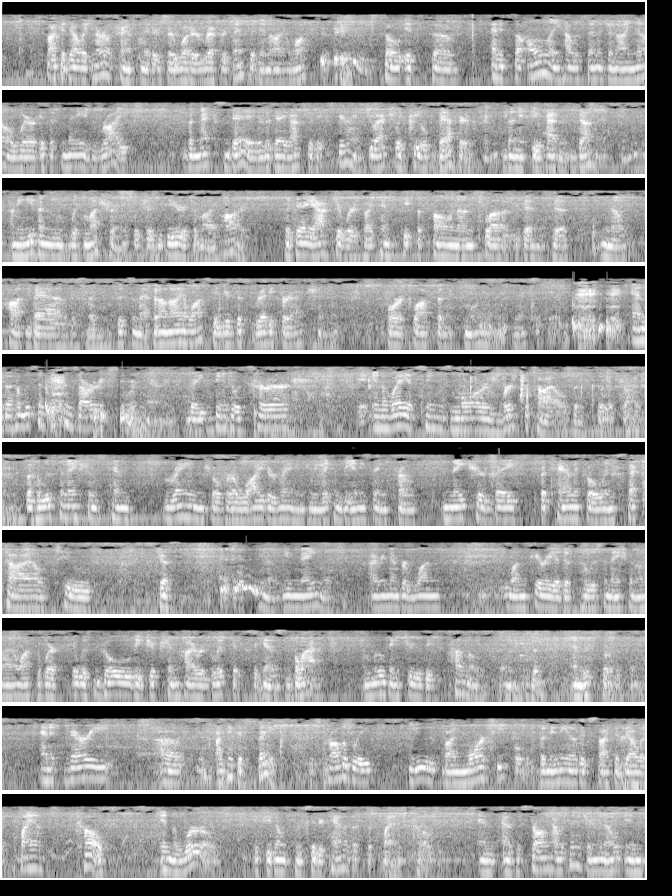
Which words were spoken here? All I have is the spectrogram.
psychedelic neurotransmitters are what are represented in ayahuasca. So it's uh, and it's the only hallucinogen I know where if it's made right, the next day or the day after the experience, you actually feel better than if you hadn't done it. I mean, even with mushrooms, which are dear to my heart, the day afterwards, I tend to keep the phone unplugged and to, you know, hot baths and this and that. But on ayahuasca, you're just ready for action at four o'clock the next morning if necessary. and the hallucinations are extraordinary. They seem to occur in a way it seems more versatile than psilocybin. The hallucinations can range over a wider range. I mean, they can be anything from nature-based, botanical, insectile to just, you know, you name it. I remember one one period of hallucination on ayahuasca where it was gold Egyptian hieroglyphics against black moving through these tunnels and, the, and this sort of thing. And it's very, uh, I think it's safe. It's probably used by more people than any other psychedelic plant cult in the world if you don't consider cannabis a plant cult and as a strong hallucinogen, you know, in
